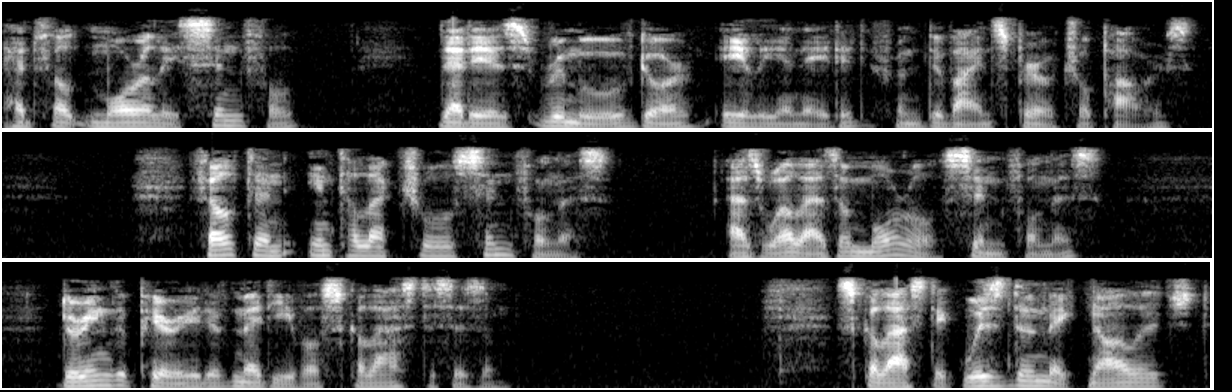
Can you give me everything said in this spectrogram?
had felt morally sinful, that is, removed or alienated from divine spiritual powers, felt an intellectual sinfulness as well as a moral sinfulness during the period of medieval scholasticism. Scholastic wisdom acknowledged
